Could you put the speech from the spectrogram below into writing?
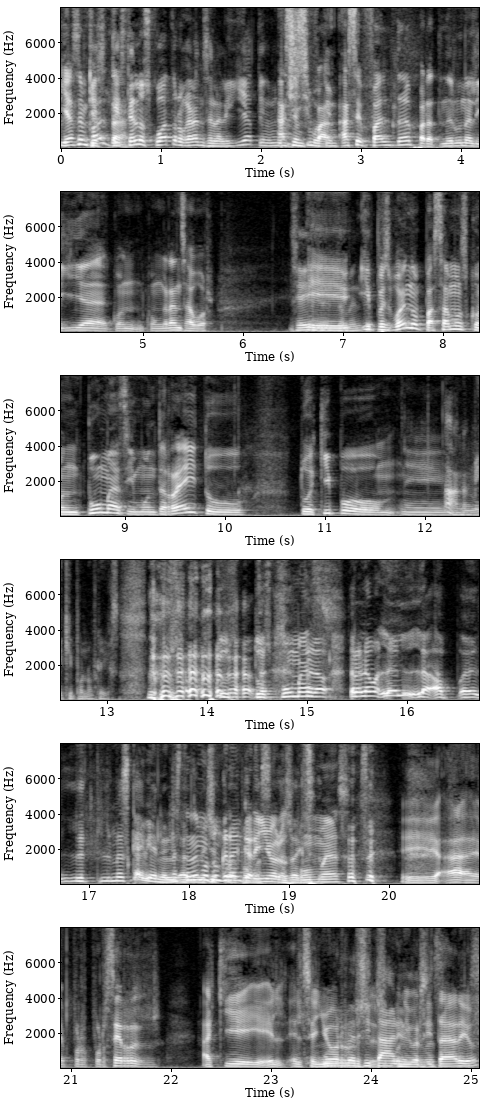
Y hacen que, falta. que estén los cuatro grandes en la liguilla muchísimo fa- tiempo. hace falta para tener una liguilla con, con gran sabor. Sí, Eh, y pues bueno, pasamos con Pumas y Monterrey, tu, tu equipo... eh, Ah, no, mi equipo no friegues. tus, tus Pumas... Pero, pero le- le- le- me cae bien el Les el tenemos un gran cariño a los. Pumas. eh, ah, por, por ser aquí el, el señor Universitario, pues, universitario. Sí,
